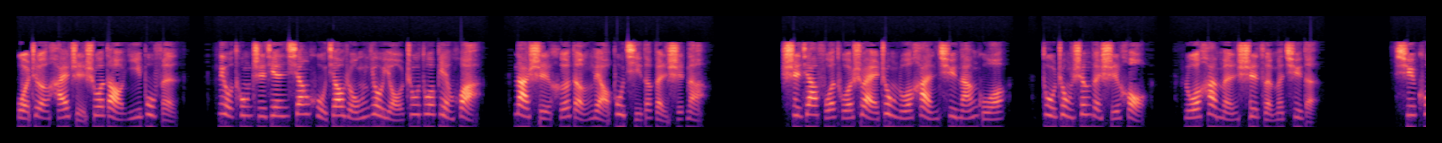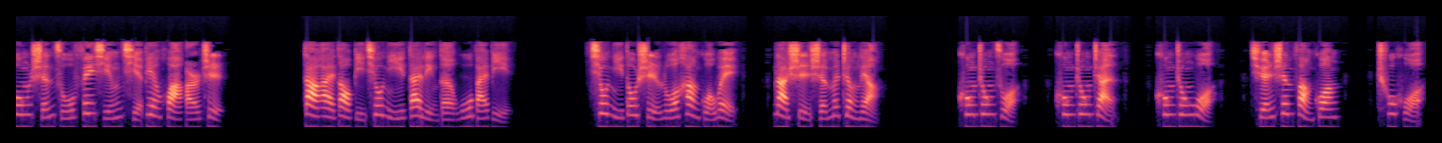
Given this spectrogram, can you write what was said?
我这还只说到一部分，六通之间相互交融，又有诸多变化，那是何等了不起的本事呢？释迦佛陀率众罗汉去南国度众生的时候，罗汉们是怎么去的？虚空神族飞行，且变化而至。大爱道比丘尼带领的五百比修尼都是罗汉果位，那是什么正量？空中坐，空中站，空中卧，全身放光，出火、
